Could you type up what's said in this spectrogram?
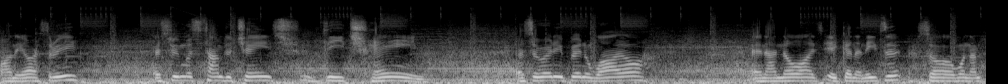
on the R3 it's pretty much time to change the chain. It's already been a while and I know it gonna needs it. So when I'm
